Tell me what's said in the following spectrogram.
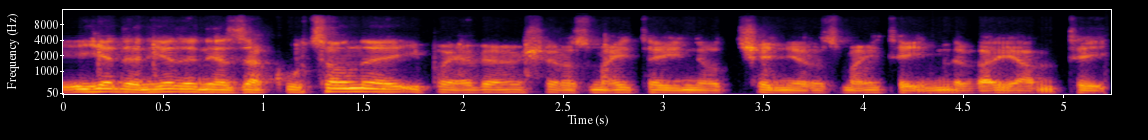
jeden, jeden jest zakłócony i pojawiają się rozmaite inne odcienie, rozmaite inne warianty.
